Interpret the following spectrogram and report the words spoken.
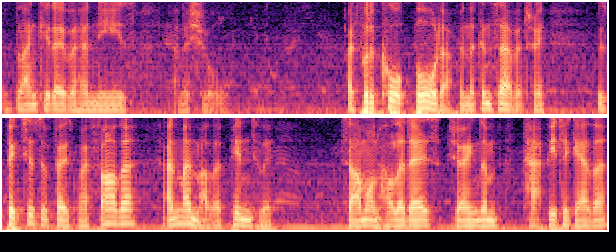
a blanket over her knees, and a shawl. I'd put a cork board up in the conservatory with pictures of both my father and my mother pinned to it, some on holidays showing them happy together,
